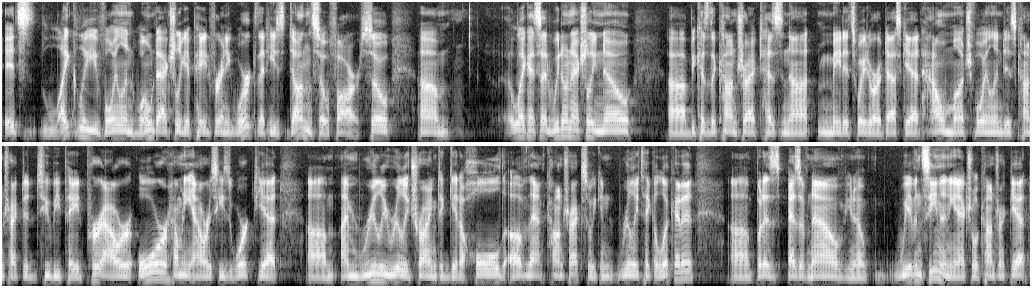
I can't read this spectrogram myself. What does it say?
it's likely Voiland won't actually get paid for any work that he's done so far. So, um, like I said, we don't actually know. Uh, because the contract has not made its way to our desk yet, how much Voiland is contracted to be paid per hour or how many hours he's worked yet. Um, I'm really, really trying to get a hold of that contract so we can really take a look at it. Uh, but as as of now, you know, we haven't seen any actual contract yet.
